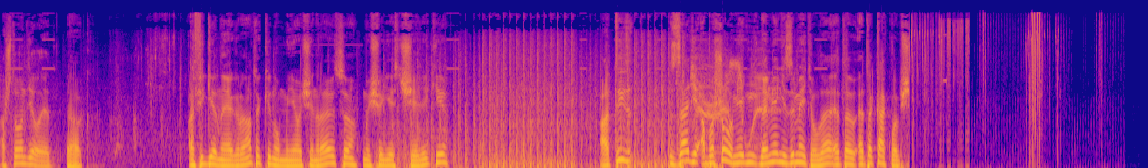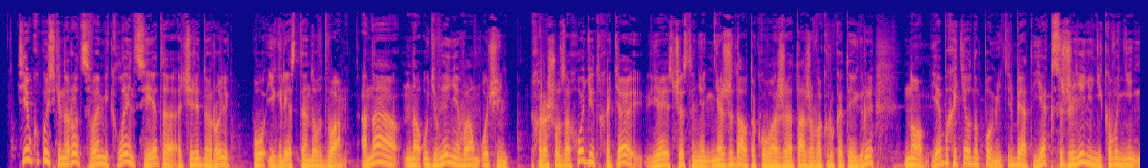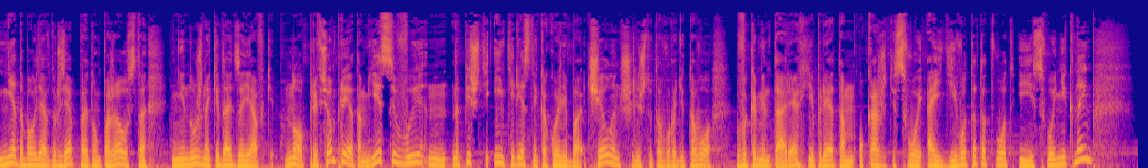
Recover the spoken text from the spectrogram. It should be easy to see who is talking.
Speaker 1: А что он делает? Так. Офигенно я гранату кинул, мне очень нравится. Еще есть челики. А ты сзади обошел, а меня, да меня не заметил, да? Это, это как вообще? Всем кукуйский народ, с вами Клэнси, и это очередной ролик по игре Standoff 2. Она, на удивление, вам очень хорошо заходит, хотя я, если честно, не, не ожидал такого ажиотажа вокруг этой игры. Но я бы хотел напомнить, ребят, я, к сожалению, никого не, не добавляю в друзья, поэтому, пожалуйста, не нужно кидать заявки. Но при всем при этом, если вы напишите интересный какой-либо челлендж или что-то вроде того в комментариях, и при этом укажете свой ID вот этот вот и свой никнейм,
